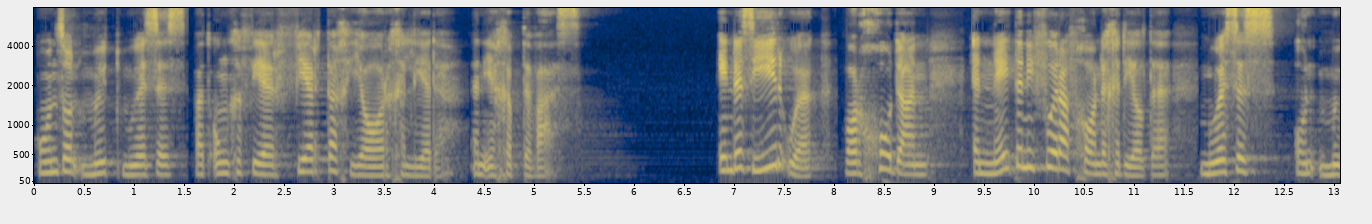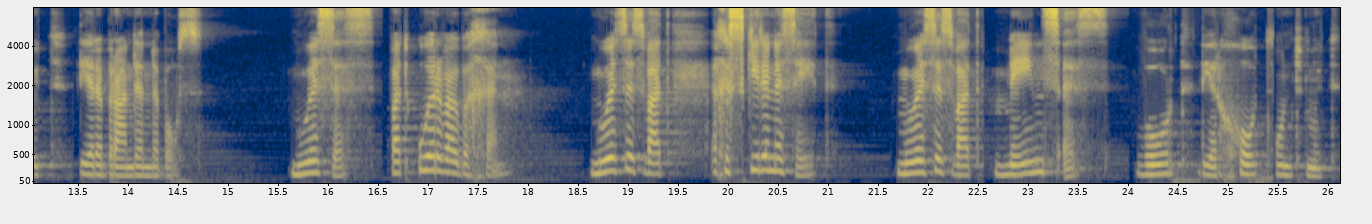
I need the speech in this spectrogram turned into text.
Ons ontmoet Moses wat ongeveer 40 jaar gelede in Egipte was. En dis hier ook waar God dan in net in die voorafgaande gedeelte Moses ontmoet deur 'n brandende bos. Moses wat oorwou begin. Moses wat 'n geskiedenis het Moses wat mens is, word deur God ontmoet.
